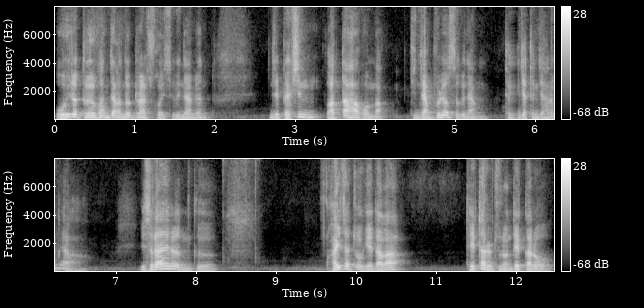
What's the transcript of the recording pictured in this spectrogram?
오히려 더 환자가 늘어날 수가 있어요. 왜냐하면 이제 백신 왔다 하고 막 긴장 풀려서 그냥 탱자탱자 하는 거야. 이스라엘은 그 화이자 쪽에다가 데이터를 주는 대가로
